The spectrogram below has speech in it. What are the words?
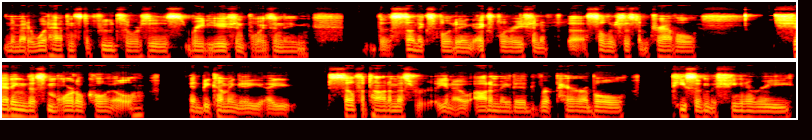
No matter what happens to food sources, radiation poisoning, the sun exploding, exploration of uh, solar system travel, shedding this mortal coil and becoming a, a self-autonomous, you know, automated, repairable piece of machinery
